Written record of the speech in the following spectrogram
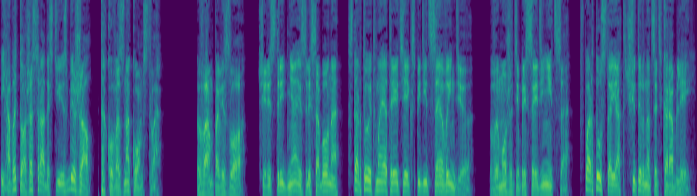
я бы тоже с радостью избежал такого знакомства. Вам повезло. Через три дня из Лиссабона стартует моя третья экспедиция в Индию. Вы можете присоединиться. В порту стоят 14 кораблей.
